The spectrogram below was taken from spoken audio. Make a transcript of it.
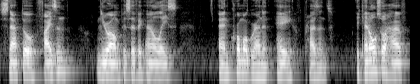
synaptophysin, neuron specific amylase, and chromogranin A present. It can also have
